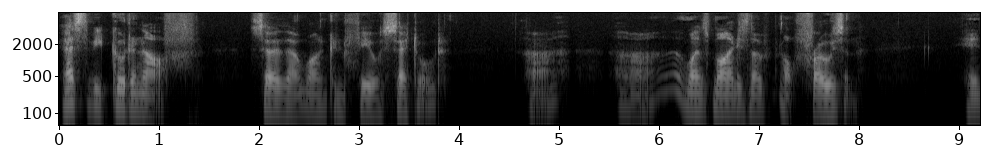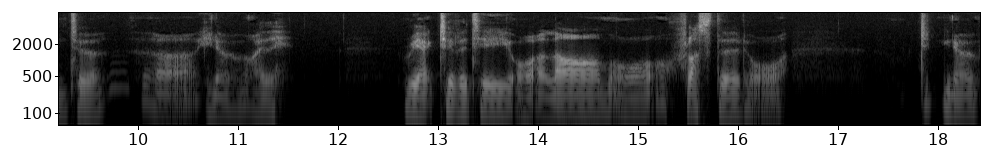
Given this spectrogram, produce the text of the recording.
It has to be good enough so that one can feel settled. Uh, uh, one's mind is no, not frozen into, uh, you know, either reactivity or alarm or flustered or, you know,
